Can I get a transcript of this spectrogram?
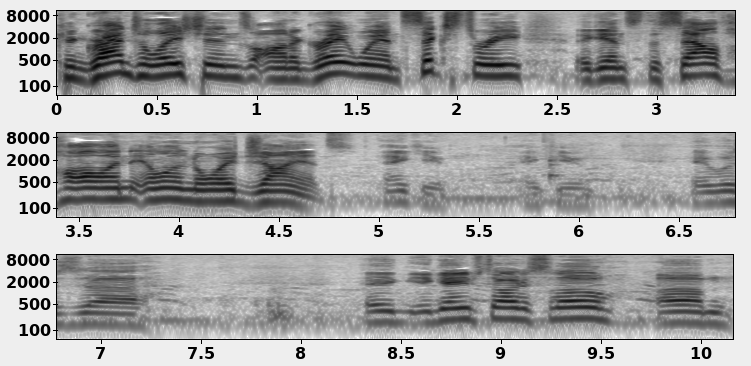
congratulations on a great win, 6-3 against the South Holland, Illinois Giants. Thank you, thank you. It was uh, the game started slow. Um,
